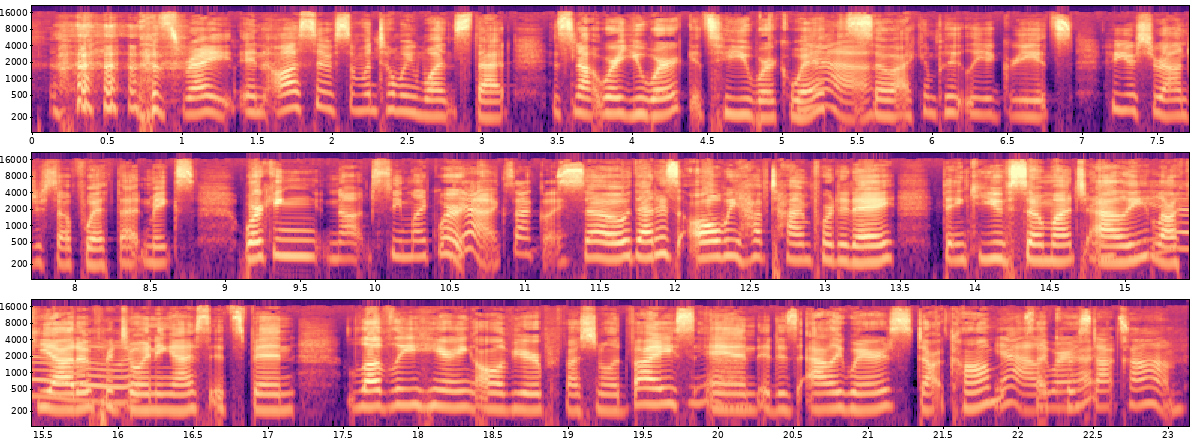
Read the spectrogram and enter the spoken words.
That's right. And also, someone told me once that it's not where you work, it's who you work with. Yeah. So I completely agree. It's who you surround yourself with that makes working not seem like work. Yeah, exactly. So that is all we have time for today. Thank you so much, Ali Lacchiato, for joining us. It's been lovely hearing all of your professional advice, Yeah. and it is aliwares.com. Yeah, Is that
